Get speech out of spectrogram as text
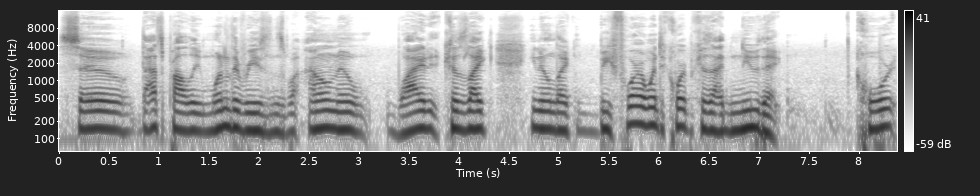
So that's probably one of the reasons why I don't know why, because like, you know, like before I went to court, because I knew that court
